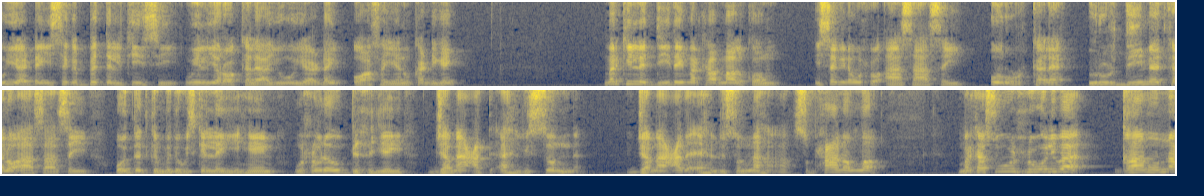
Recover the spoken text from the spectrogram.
u yeedhay isaga beddelkiisii wiil yaroo kale ayuu u yeedhay oo afhayeenu ka dhigay. Markii la diiday markaa malcom isagina wuxuu aasaasay urur kale urur diimeed kale oo aasaasay oo dadka madow iska leeyihiin wuxuuna u bixiyey jamaacat ahli sunna jamaacada ahli sunnaha ah. Subxaan allah markaasuu wuxuu weliba qaanuuna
